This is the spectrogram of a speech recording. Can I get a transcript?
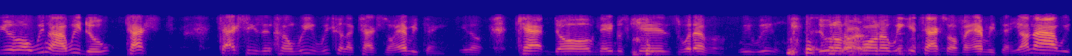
you know we know how we do tax tax season come, we we collect taxes on everything. You know, cat, dog, neighbors, kids, whatever. We we do it on the corner. We get tax off of everything. Y'all know how we.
